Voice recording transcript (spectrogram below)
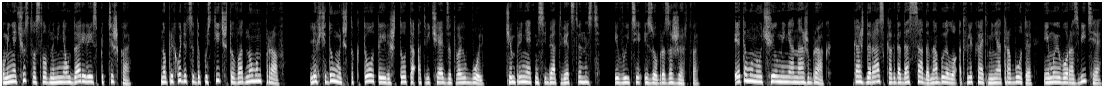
У меня чувство, словно меня ударили из-под тишка. Но приходится допустить, что в одном он прав. Легче думать, что кто-то или что-то отвечает за твою боль, чем принять на себя ответственность и выйти из образа жертвы. Этому научил меня наш брак. Каждый раз, когда досада на Беллу отвлекает меня от работы и моего развития,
